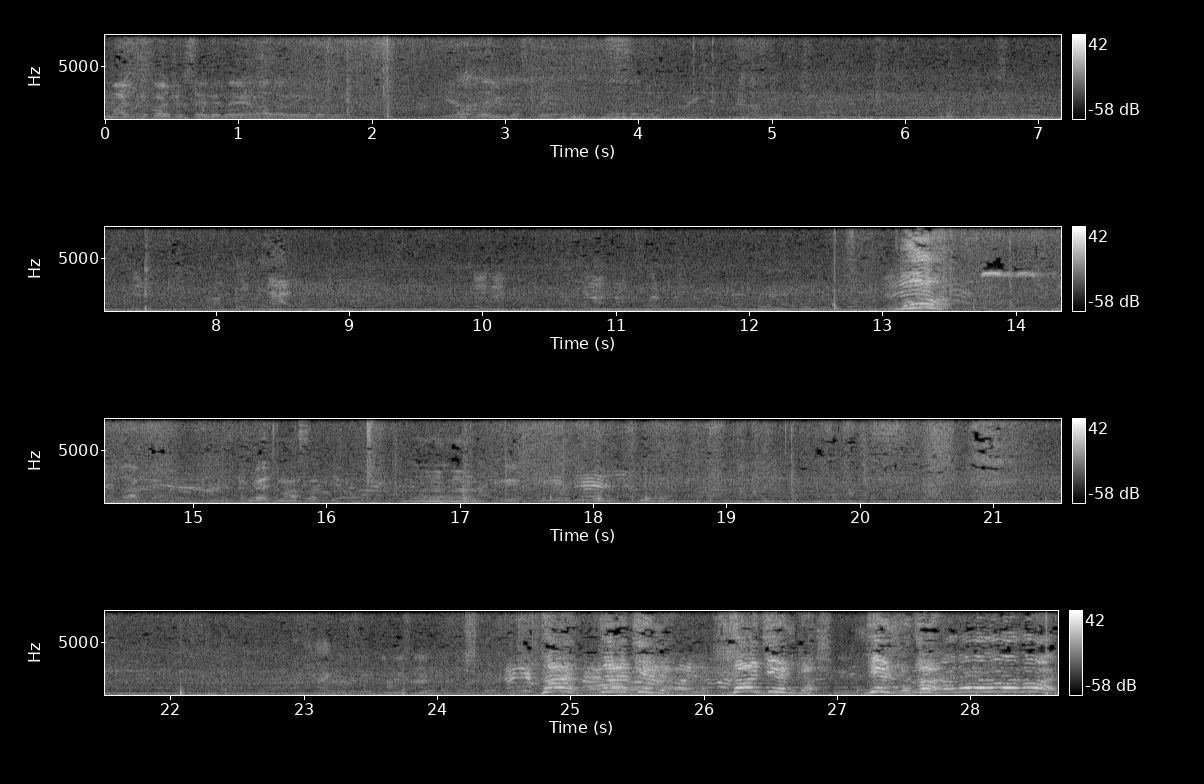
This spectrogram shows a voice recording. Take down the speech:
матч закончился, или доиграли, или выиграли. Одна юность проиграла. За другу. Но! Опять масса тела. Да, да, Денька! Да, Денька! Денька, да! Давай, давай, давай, давай.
